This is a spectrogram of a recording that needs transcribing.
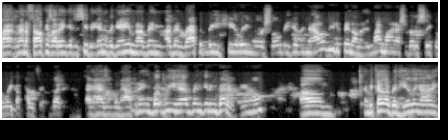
Atlanta Falcons, I didn't get to see the end of the game, and I've been I've been rapidly healing or slowly healing. However you depend on it. In my mind, I should go to sleep and wake up perfect, but that hasn't been happening. But we have been getting better, you know. Um, and because I've been healing, I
